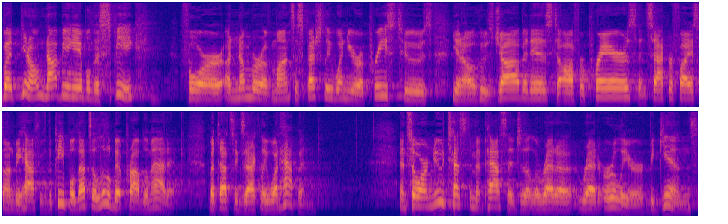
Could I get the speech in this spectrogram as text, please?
but, you know, not being able to speak for a number of months, especially when you're a priest whose, you know, whose job it is to offer prayers and sacrifice on behalf of the people, that's a little bit problematic. But that's exactly what happened. And so our New Testament passage that Loretta read earlier begins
